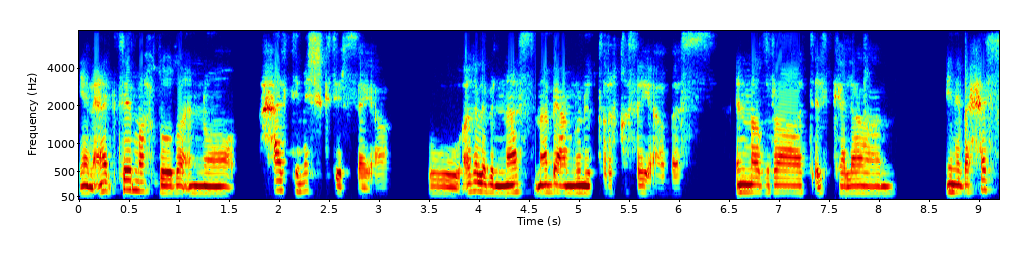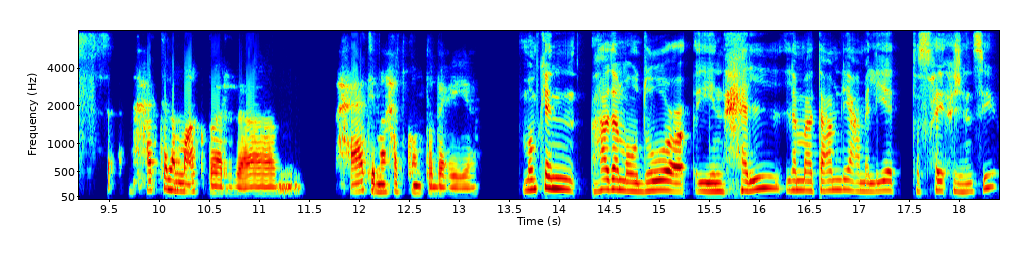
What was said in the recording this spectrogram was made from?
يعني أنا كتير محظوظة إنه حالتي مش كتير سيئة وأغلب الناس ما بيعاملوني بطريقة سيئة بس النظرات الكلام يعني بحس حتى لما أكبر حياتي ما حتكون طبيعية. ممكن هذا الموضوع ينحل لما تعملي عملية تصحيح جنسي؟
